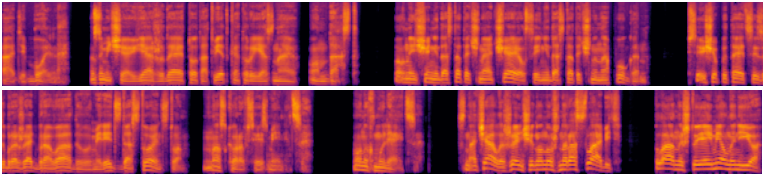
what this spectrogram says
Аде больно. Замечаю я, ожидая тот ответ, который я знаю, он даст. Он еще недостаточно отчаялся и недостаточно напуган. Все еще пытается изображать браваду, умереть с достоинством, но скоро все изменится. Он ухмыляется. «Сначала женщину нужно расслабить. Планы, что я имел на нее...»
